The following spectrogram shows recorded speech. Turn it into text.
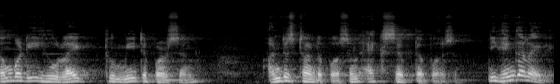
somebody who like to meet a person understand a person accept a person ನೀವು ಹೆಂಗನ ಇರಿ?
